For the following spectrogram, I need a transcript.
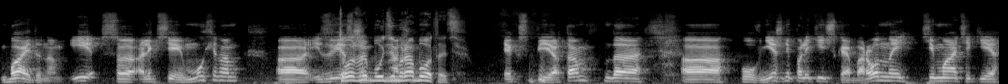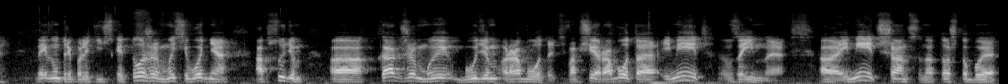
Байденом и с Алексеем Мухиным. Известным Тоже будем работать экспертом да, по внешнеполитической, оборонной тематике да и внутриполитической тоже, мы сегодня обсудим, а, как же мы будем работать. Вообще работа имеет взаимная, а, имеет шансы на то, чтобы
